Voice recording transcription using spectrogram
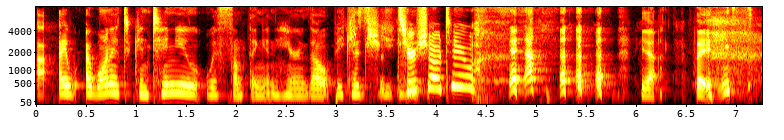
I, I wanted to continue with something in here though because it's your show too. yeah, thanks.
